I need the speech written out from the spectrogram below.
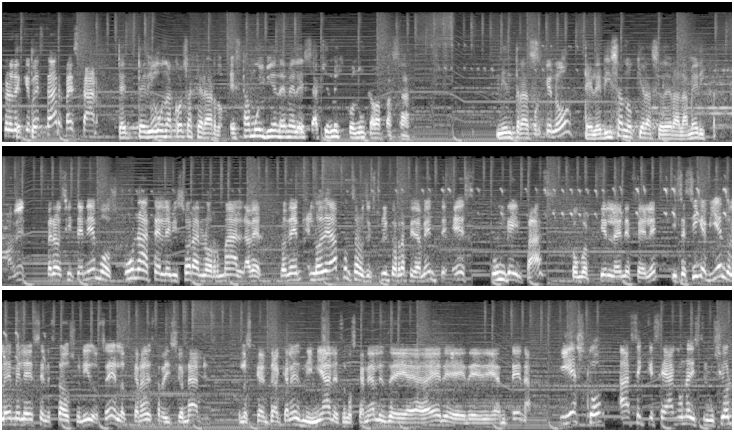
pero de te- que va a estar, va a estar. Te, te digo una cosa, Gerardo, está muy bien MLS, aquí en México nunca va a pasar. Mientras ¿Por qué no? Televisa no quiera ceder a la América. A ver, pero si tenemos una televisora normal, a ver, lo de, lo de Apple se los explico rápidamente, es un Game Pass, como tiene la NFL, y se sigue viendo la MLS en Estados Unidos, ¿eh? en los canales tradicionales, en los can- canales lineales, en los canales de, eh, de, de- de antena. Y esto hace que se haga una distribución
